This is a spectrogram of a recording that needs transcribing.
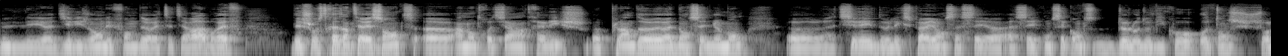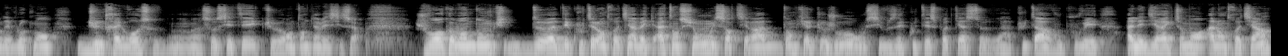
les euh, dirigeants, les founders, etc. Bref, des choses très intéressantes, euh, un entretien très riche, plein d'enseignements euh, tirés de l'expérience assez assez conséquente de Lodovico, autant sur le développement d'une très grosse société que en tant qu'investisseur. Je vous recommande donc d'écouter l'entretien avec attention. Il sortira dans quelques jours ou si vous écoutez ce podcast euh, plus tard, vous pouvez aller directement à l'entretien.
